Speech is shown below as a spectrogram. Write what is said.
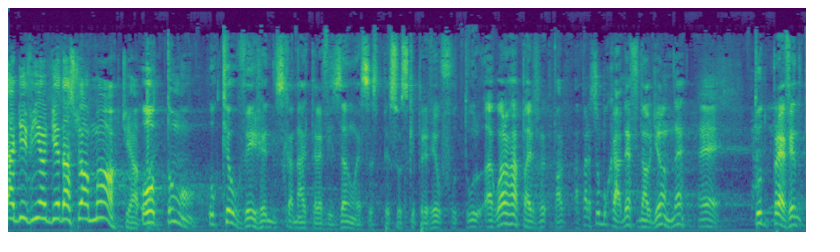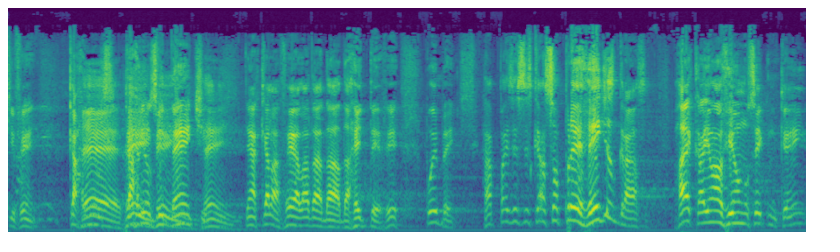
adivinham o dia da sua morte, rapaz. Ô Tom, o que eu vejo aí nos canais de televisão, essas pessoas que prevê o futuro. Agora, rapaz, apareceu um bocado, é final de ano, né? É. Tudo prevendo que vem. Carlinhos, é, Carlinhos vem, Vidente, vem. tem aquela velha lá da, da, da Rede TV. Pois bem, rapaz, esses caras só prevêem desgraça. Vai cair um avião, não sei com quem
